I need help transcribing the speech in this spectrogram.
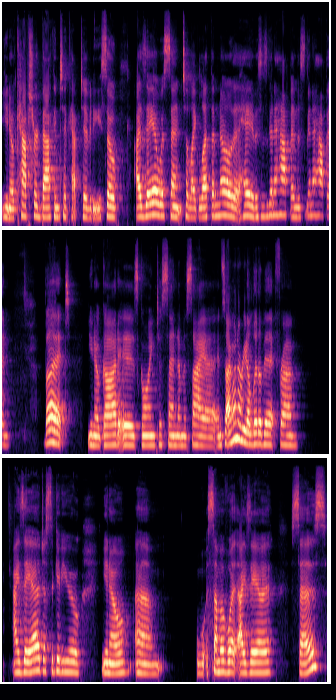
you know, captured back into captivity. So Isaiah was sent to like let them know that, hey, this is going to happen. This is going to happen. But, you know, God is going to send a Messiah. And so I'm going to read a little bit from Isaiah just to give you, you know, um, some of what Isaiah says.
